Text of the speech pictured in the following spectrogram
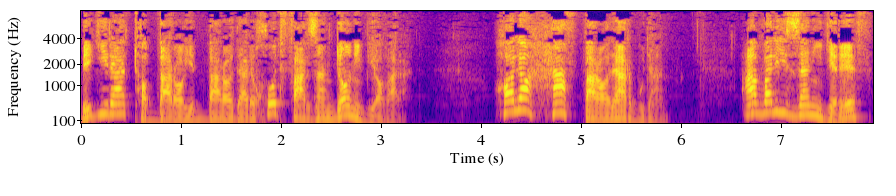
بگیرد تا برای برادر خود فرزندانی بیاورد. حالا هفت برادر بودند. اولی زنی گرفت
